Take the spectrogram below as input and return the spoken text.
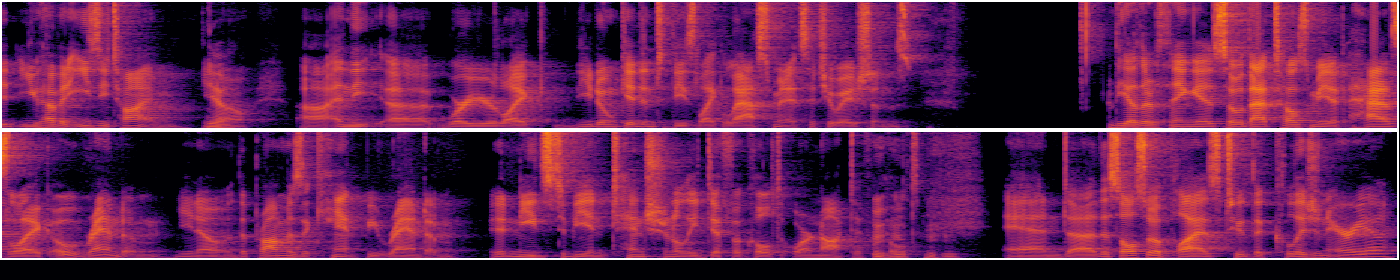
it, you have an easy time, you Yeah. know, uh, and the uh, where you're like you don't get into these like last minute situations. The other thing is, so that tells me it has like, oh, random. You know, the problem is it can't be random. It needs to be intentionally difficult or not difficult. And uh, this also applies to the collision area.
